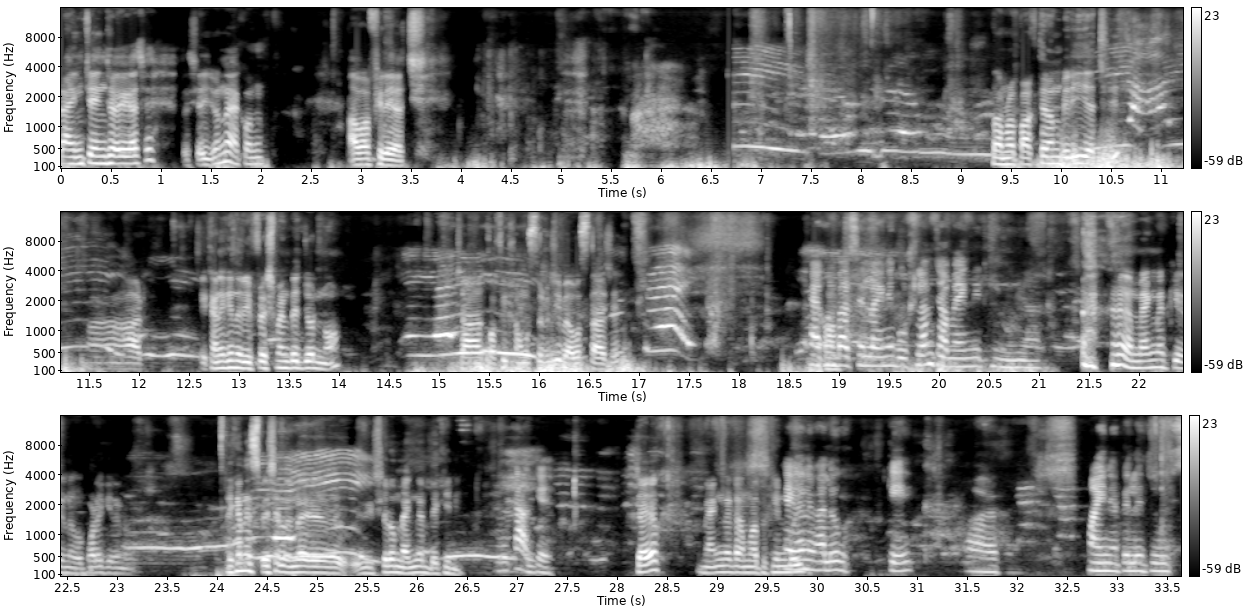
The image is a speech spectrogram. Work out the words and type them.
টাইম চেঞ্জ হয়ে গেছে তো সেই জন্য এখন আবার ফিরে যাচ্ছি। তো আমরা এখন বেরিয়ে যাচ্ছি। আর এখানে কিন্তু রিফ্রেশমেন্টের জন্য চা কফি সমস্ত কিছু ব্যবস্থা আছে। এখন বাসের লাইনে বসলাম চা ম্যাগনেট কিনি আর ম্যাগনেট কিনে নেব পরে কিনে নেব। এখানে স্পেশাল সেরকম ম্যাগনেট দেখিনি। আগে। যাই হোক ম্যাগনেট আমরা তো কিনবো এখানে ভালো কেক আর পাইনাপেলের জুস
